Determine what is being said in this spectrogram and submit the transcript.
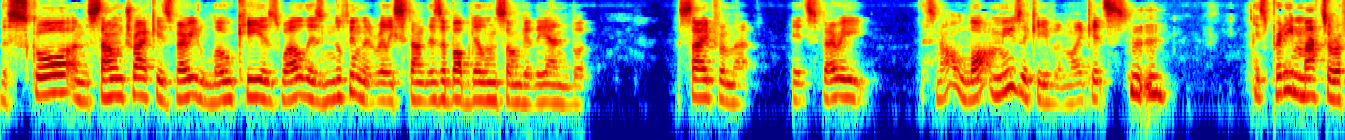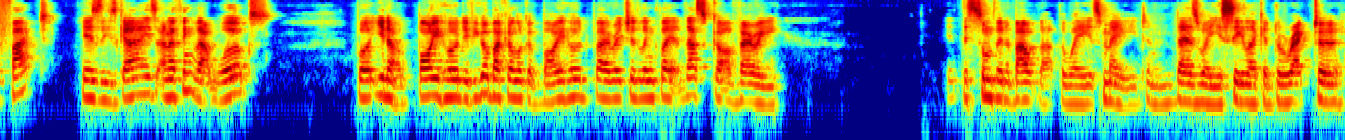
the score and the soundtrack is very low key as well. There's nothing that really stands. There's a Bob Dylan song at the end, but aside from that, it's very. There's not a lot of music even. Like it's Mm-mm. it's pretty matter of fact. Here's these guys, and I think that works. But you know, Boyhood. If you go back and look at Boyhood by Richard Linklater, that's got a very there's something about that the way it's made, and there's where you see like a director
